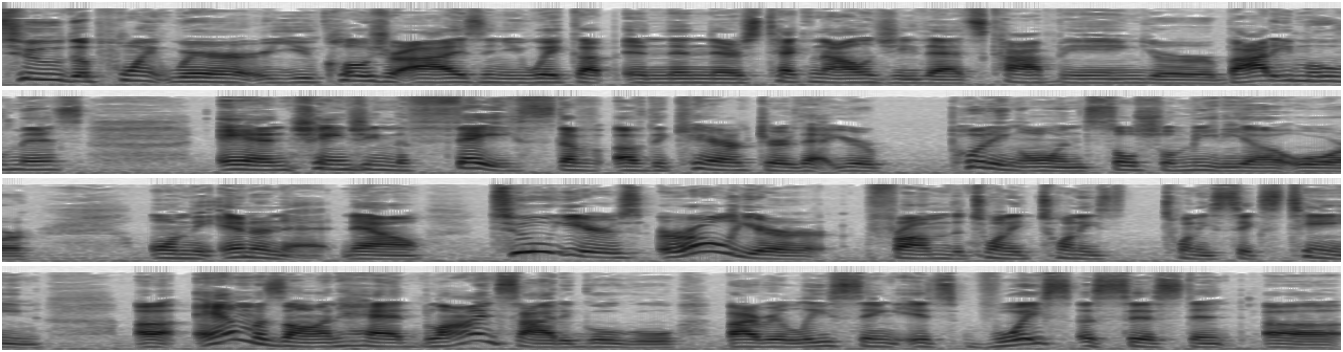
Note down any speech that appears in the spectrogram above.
to the point where you close your eyes and you wake up, and then there's technology that's copying your body movements and changing the face of, of the character that you're putting on social media or on the internet. Now, two years earlier from the 2020, 2016, uh, Amazon had blindsided Google by releasing its voice assistant, uh,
